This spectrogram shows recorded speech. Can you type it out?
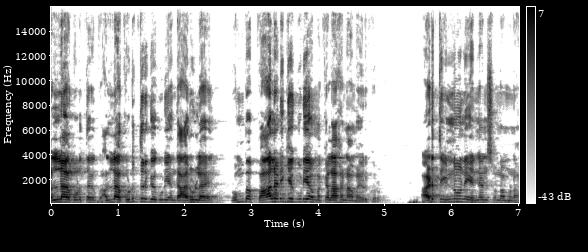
அல்லாஹ் கொடுத்த அல்லாஹ் கொடுத்துருக்கக்கூடிய அந்த அருளை ரொம்ப பாலடிக்கக்கூடிய மக்களாக நாம் இருக்கிறோம். அடுத்து இன்னொன்று என்னன்னு சொன்னோம்னா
